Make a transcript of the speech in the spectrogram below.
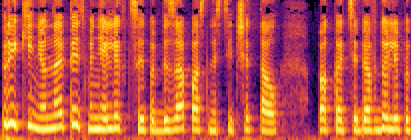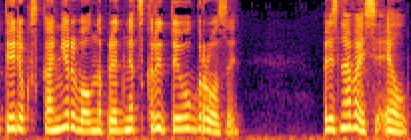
«Прикинь, он опять мне лекции по безопасности читал, пока тебя вдоль и поперек сканировал на предмет скрытой угрозы». «Признавайся, Эл,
